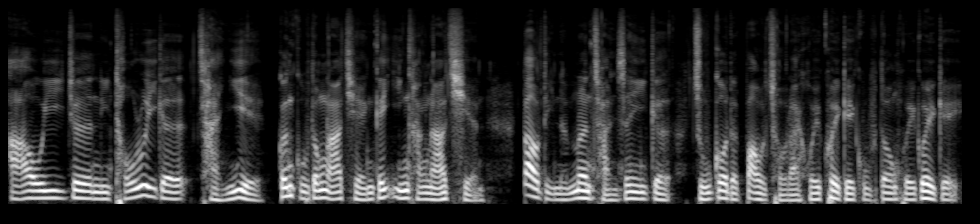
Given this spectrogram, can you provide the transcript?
ROE，就是你投入一个产业，跟股东拿钱，跟银行拿钱。到底能不能产生一个足够的报酬来回馈给股东、回馈给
